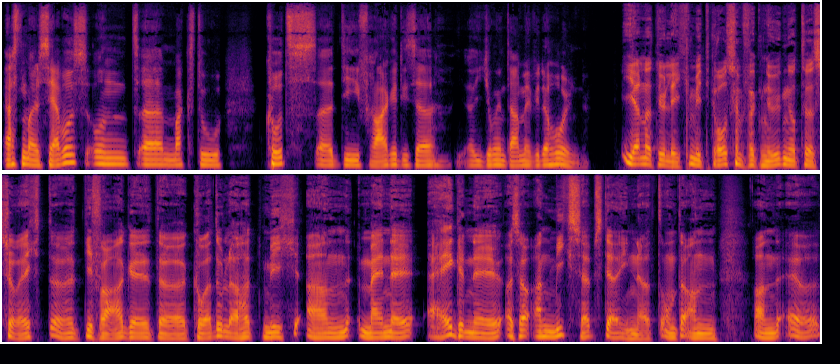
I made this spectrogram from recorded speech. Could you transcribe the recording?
Erstmal Servus und äh, magst du kurz äh, die Frage dieser äh, jungen Dame wiederholen? Ja, natürlich, mit großem Vergnügen und du hast schon recht. Äh, die Frage der Cordula hat mich an meine eigene, also an mich selbst erinnert und an, an äh,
